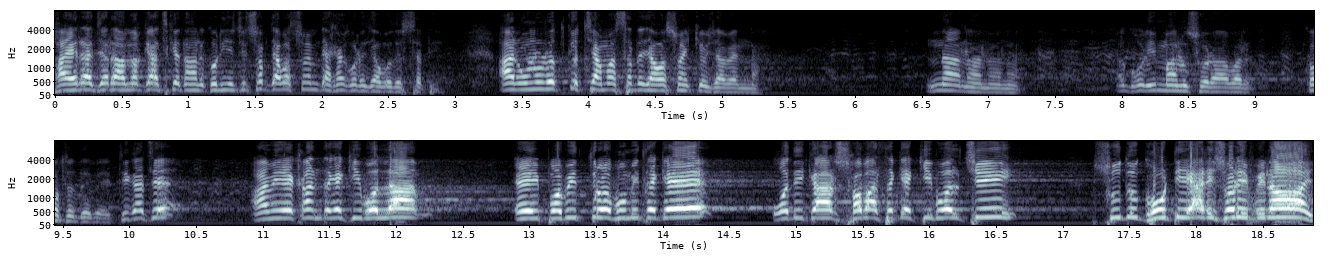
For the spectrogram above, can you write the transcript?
ভাইয়েরা যারা আমাকে আজকে দান করিয়েছে, সব যাওয়ার সময় আমি দেখা করে যাব ওদের সাথে। আর অনুরোধ করছি আমার সাথে যাওয়ার সময় কেউ যাবেন না। না না না না। গরিব মানুষ ওরা আবার কত দেবে, ঠিক আছে? আমি এখান থেকে কি বললাম? এই পবিত্র ভূমি থেকে অধিকার সভা থেকে কি বলছি? শুধু ঘটিয়ারি শরীফই নয়,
